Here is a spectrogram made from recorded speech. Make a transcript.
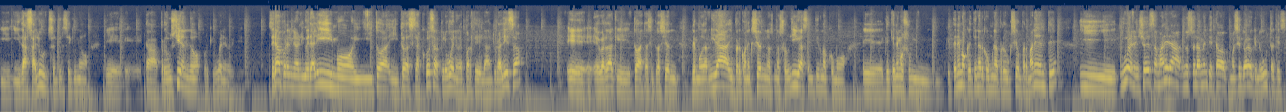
y, y da salud sentirse que uno eh, eh, está produciendo, porque bueno, será por el neoliberalismo y, toda, y todas esas cosas, pero bueno, es parte de la naturaleza. Eh, es verdad que toda esta situación de modernidad, hiperconexión, nos, obliga a sentirnos como eh, que, tenemos un, que tenemos que tener como una producción permanente. Y, bueno, yo de esa manera no solamente estaba como haciendo algo que me gusta, que es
